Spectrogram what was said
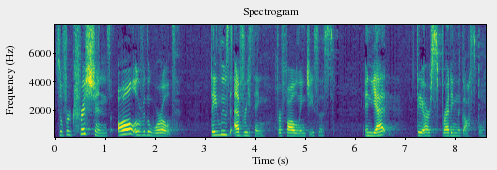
So for Christians all over the world, they lose everything for following Jesus. And yet, they are spreading the gospel,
